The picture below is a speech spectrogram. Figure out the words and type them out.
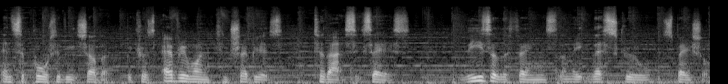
in support of each other because everyone contributes to that success. These are the things that make this school special.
